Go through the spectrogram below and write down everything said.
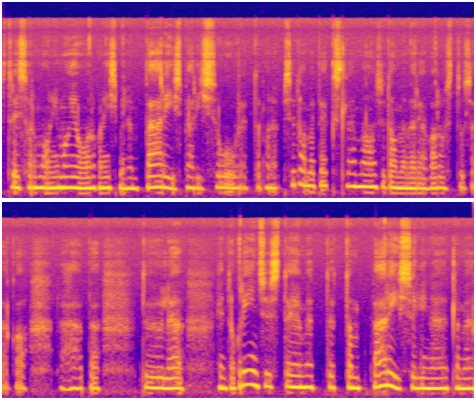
stresshormooni mõju organismile on päris, päris suur, et ta paneb südame pekslema, südame-verevarustusega läheb tööle endokriinsüsteem, et, et ta on päris selline, ütleme,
